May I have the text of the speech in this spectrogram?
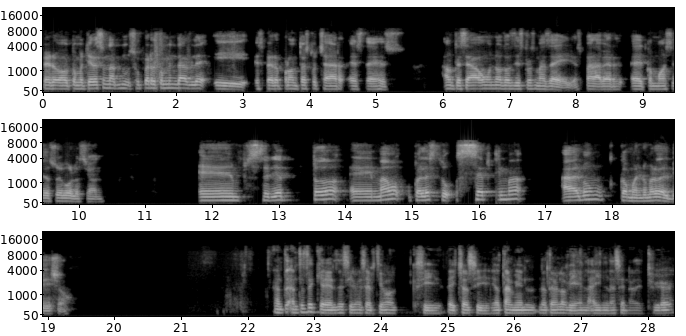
Pero como quieras, es un álbum súper recomendable y espero pronto escuchar este, es- aunque sea uno o dos discos más de ellos, para ver eh, cómo ha sido su evolución. Eh, sería todo. Eh, Mau, ¿cuál es tu séptima álbum como el número del bicho? Ante- Antes de querer decir mi séptimo, sí, de hecho sí, yo también, yo también lo vi en la, en la escena de Twitter.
